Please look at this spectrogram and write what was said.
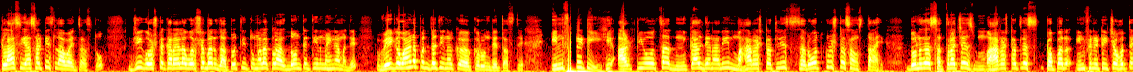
क्लास यासाठीच लावायचा असतो. जी गोष्ट करायला वर्षभर जातो ती तुम्हाला क्लास दोन ते तीन महिन्यामध्ये वेगवान पद्धतीनं क करून देत असते. इन्फिनिटी ही आर टी ओचा निकाल देणारी महाराष्ट्रातली सर्वोत्कृष्ट संस्था आहे. दोन हजार सतराचे महाराष्ट्रातले टॉपर इन्फिनिटीचे होते.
